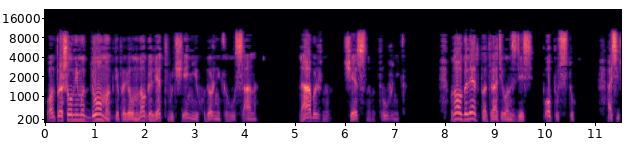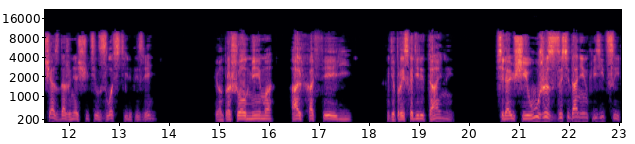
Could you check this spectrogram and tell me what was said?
Он прошел мимо дома, где провел много лет в учении художника Лусана, набожного, честного труженика. Много лет потратил он здесь попусту, а сейчас даже не ощутил злости или презрения. И он прошел мимо Аль-Хаферии, где происходили тайны, вселяющие ужас заседания Инквизиции,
